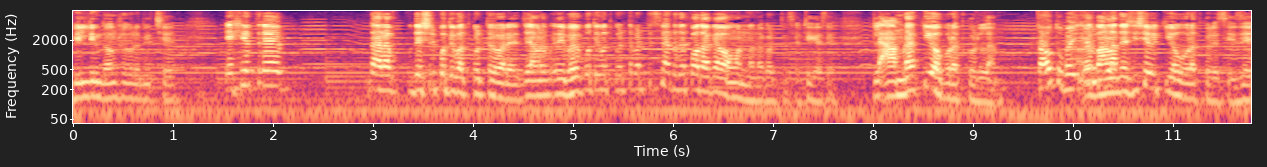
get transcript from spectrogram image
বিল্ডিং ধ্বংস করে দিচ্ছে। এক্ষেত্রে তারা দেশের প্রতিবাদ করতে পারে যে আমরা এইভাবে প্রতিবাদ করতে পারতেছি না তাদের পতাকা অমান্যনা করতেছে ঠিক আছে? তাহলে আমরা কি অপরাধ করলাম? তাও তো ভাই বাংলাদেশ হিসেবে কি অপরাধ করেছি যে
